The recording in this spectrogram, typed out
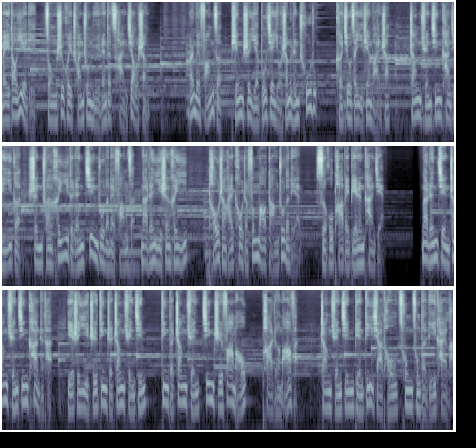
每到夜里总是会传出女人的惨叫声，而那房子平时也不见有什么人出入。可就在一天晚上，张全金看见一个身穿黑衣的人进入了那房子。那人一身黑衣，头上还扣着风帽，挡住了脸，似乎怕被别人看见。那人见张全金看着他，也是一直盯着张全金，盯得张全金直发毛，怕惹麻烦。张全金便低下头，匆匆地离开了。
